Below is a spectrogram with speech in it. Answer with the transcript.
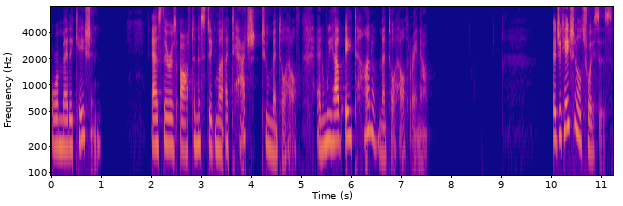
or medication, as there is often a stigma attached to mental health. And we have a ton of mental health right now. Educational choices.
